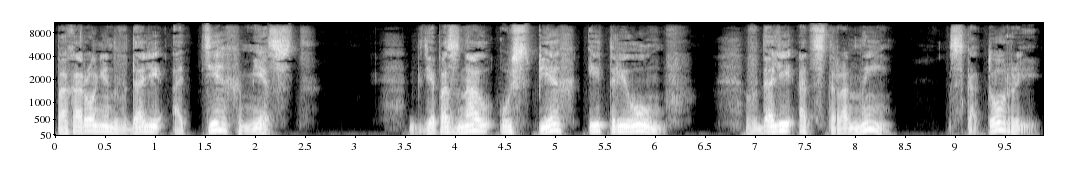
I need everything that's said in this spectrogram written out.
похоронен вдали от тех мест, где познал успех и триумф, вдали от страны, с которой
